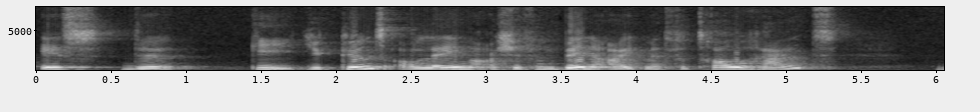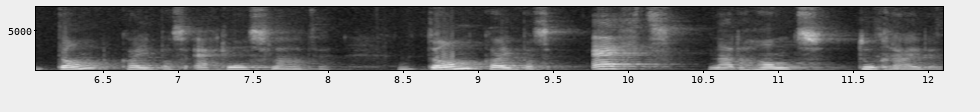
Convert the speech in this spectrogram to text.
is de key. Je kunt alleen maar als je van binnenuit met vertrouwen rijdt, dan kan je pas echt loslaten. Dan kan je pas echt naar de hand toe rijden.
